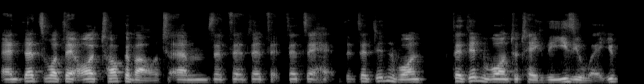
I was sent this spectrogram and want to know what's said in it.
and that's what they all talk about um, that, that, that, that, they, that they didn't want they didn't want to take the easy way. You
